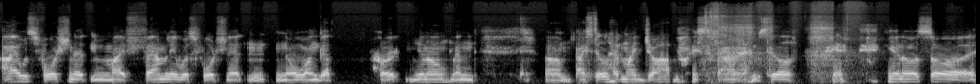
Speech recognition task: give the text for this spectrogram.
I was fortunate, my family was fortunate, and no one got hurt, you know. And um, I still have my job. I'm still, you know. So uh,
